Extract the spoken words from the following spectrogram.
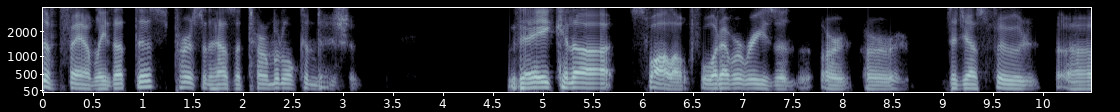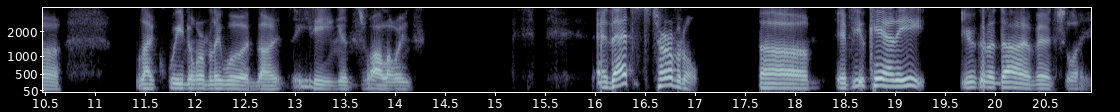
the family that this person has a terminal condition they cannot swallow for whatever reason or or digest food uh, like we normally would by eating and swallowing. And that's terminal. Uh, if you can't eat, you're going to die eventually.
